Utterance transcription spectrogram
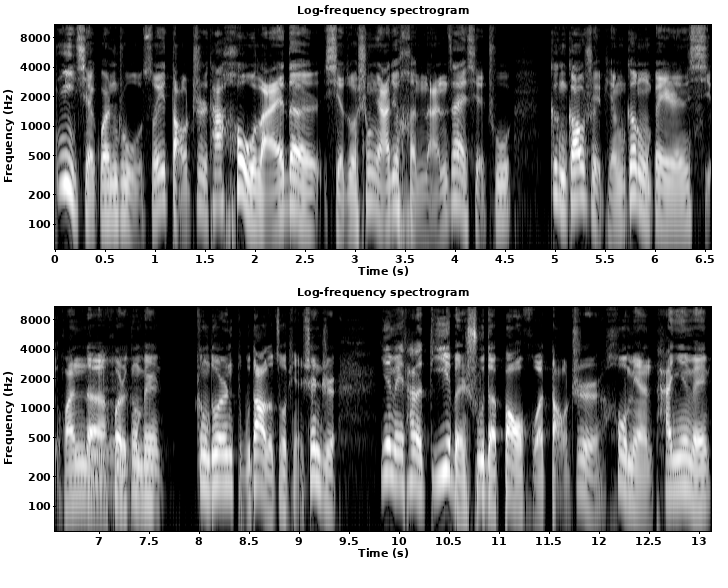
密切关注，所以导致他后来的写作生涯就很难再写出更高水平、更被人喜欢的或者更被更多人读到的作品。甚至因为他的第一本书的爆火，导致后面他因为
